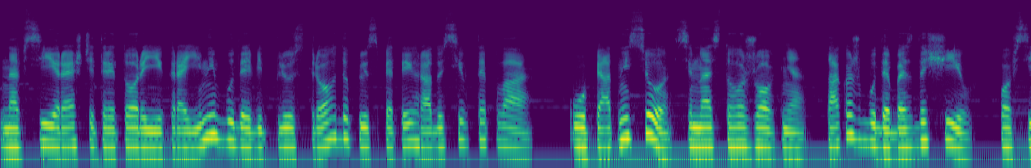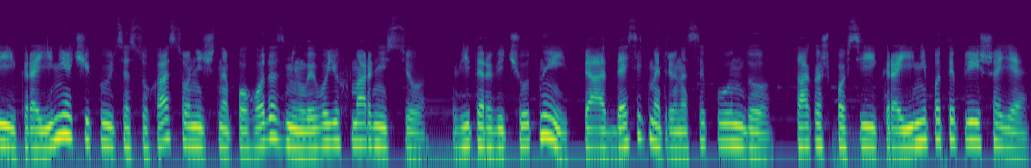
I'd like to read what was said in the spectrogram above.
На всій решті території країни буде від плюс 3 до плюс 5 градусів тепла. У п'ятницю, 17 жовтня, також буде без дощів. По всій країні очікується суха сонячна погода з мінливою хмарністю. Вітер відчутний 5-10 метрів на секунду. Також по всій країні потеплішає.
